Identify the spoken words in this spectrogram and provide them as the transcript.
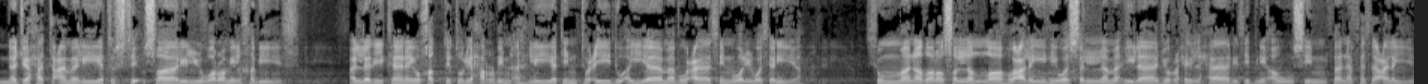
نجحت عملية استئصال الورم الخبيث الذي كان يخطط لحرب أهلية تعيد أيام بعاث والوثنية. ثم نظر صلى الله عليه وسلم إلى جرح الحارث بن أوس فنفث عليه.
